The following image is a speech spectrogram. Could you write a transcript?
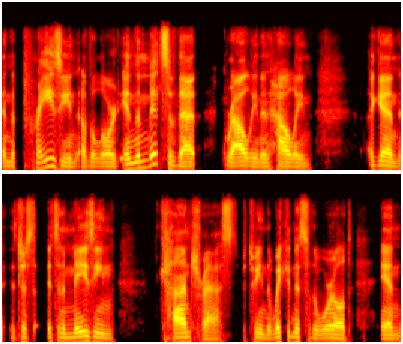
and the praising of the Lord in the midst of that growling and howling. Again, it's just, it's an amazing contrast between the wickedness of the world and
